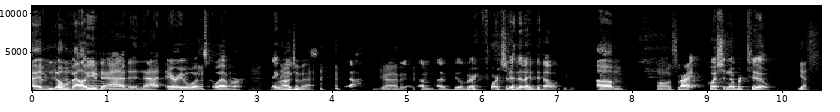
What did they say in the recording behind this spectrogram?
I have no value to add in that area whatsoever. Thank roger that got it Um, I feel very fortunate that I don't. Um, awesome all right, question number two. yes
